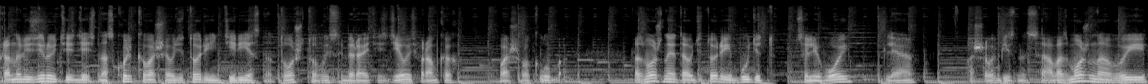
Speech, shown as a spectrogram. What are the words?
Проанализируйте здесь, насколько вашей аудитории интересно то, что вы собираетесь делать в рамках вашего клуба. Возможно, эта аудитория и будет целевой для вашего бизнеса. А возможно, вы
